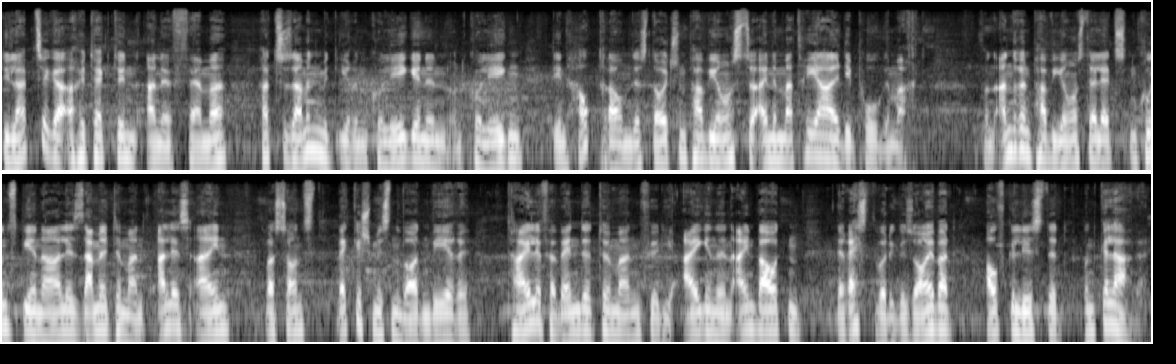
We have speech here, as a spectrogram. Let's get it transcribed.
Die Leipziger Architektin Anne Femmer hat zusammen mit ihren Kolleginnen und Kollegen den Hauptraum des deutschen Pavillons zu einem Materialdepot gemacht. Von anderen Pavillons der letzten Kunstbiennale sammelte man alles ein, was sonst weggeschmissen worden wäre. Teile verwendete man für die eigenen Einbauten, der Rest wurde gesäubert, aufgelistet und gelagert.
